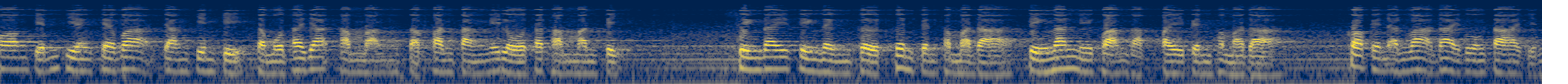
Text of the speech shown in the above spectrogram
มองเห็นเพียงแค่ว่าจังจินติสมุทยะธรรมังสัพพันตังนิโรธธรรมมันติ สิ่งใดสิ่งหนึ่งเกิดขึ้นเป็นธรรมดา สิ่งนั้นมีความดับไปเป็นธรรมดา ก็เป็นอันว่าได้ดวงตาเห็น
